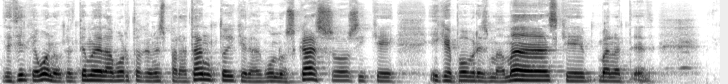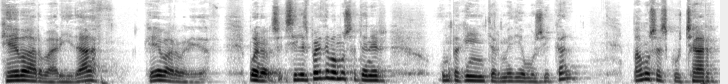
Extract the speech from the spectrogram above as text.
decir que bueno, que el tema del aborto que no es para tanto y que en algunos casos y que, y que pobres mamás que van a... ¡Qué barbaridad! ¡Qué barbaridad! Bueno, si, les parece vamos a tener un pequeño intermedio musical. Vamos a escuchar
